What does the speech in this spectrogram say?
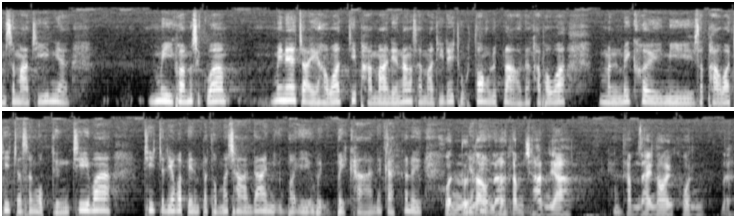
ำสมาธิเนี่ยมีความรู้สึกว่าไม่แน่ใจอะค่ะว่าที่ผ่านมาเนี่ยนั่งสมาธิได้ถูกต้องหรือเปล่านะคะ เพราะว่ามันไม่เคยมีสภาวะที่จะสงบถึงที่ว่าที่จะเรียกว่าเป็นปฐมฌานได้มีอุบาเออุเบกขานะคะก็เลยๆคนรุ่นอยากให้เรานะทำฌานยากค่ะทำได้น้อยคนนะ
